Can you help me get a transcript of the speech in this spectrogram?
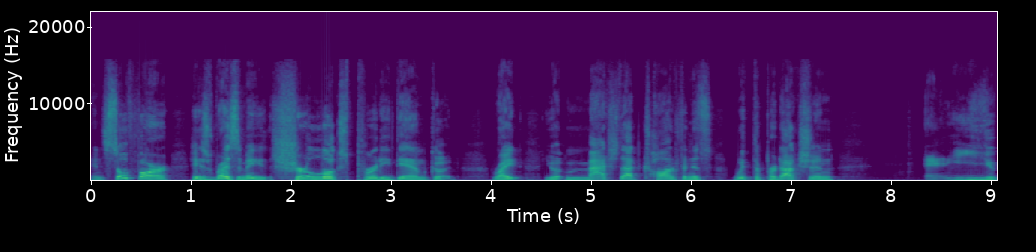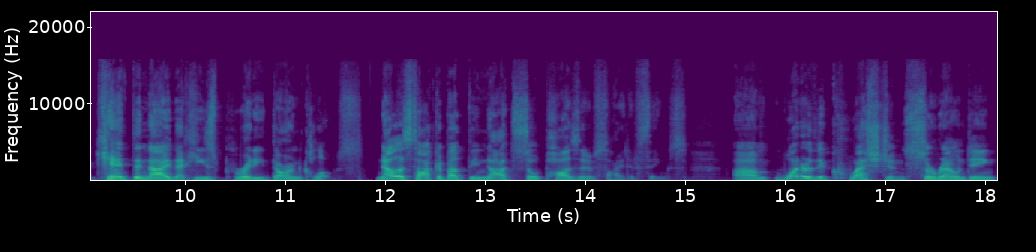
And so far, his resume sure looks pretty damn good, right? You match that confidence with the production, you can't deny that he's pretty darn close. Now let's talk about the not so positive side of things. Um, what are the questions surrounding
